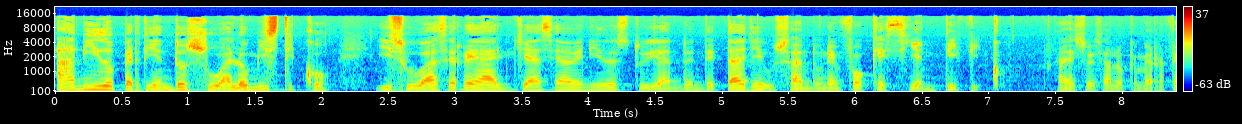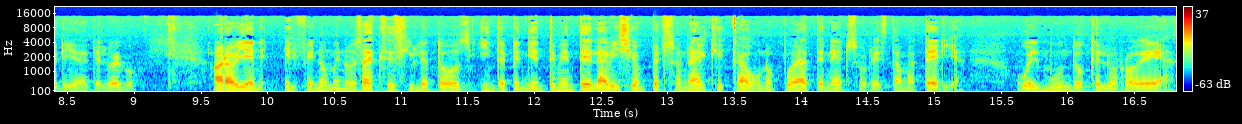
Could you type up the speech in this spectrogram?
han ido perdiendo su halo místico y su base real ya se ha venido estudiando en detalle usando un enfoque científico. A eso es a lo que me refería desde luego. Ahora bien, el fenómeno es accesible a todos independientemente de la visión personal que cada uno pueda tener sobre esta materia o el mundo que lo rodea.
